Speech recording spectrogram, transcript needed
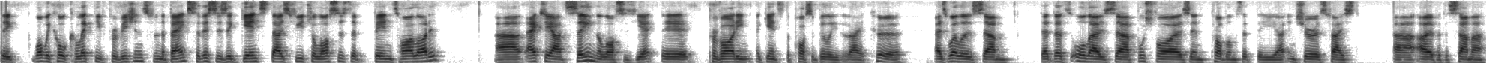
the what we call collective provisions from the banks. So this is against those future losses that Ben's highlighted. Uh, actually aren't seeing the losses yet. They're providing against the possibility that they occur, as well as um, that that's all those uh, bushfires and problems that the uh, insurers faced uh, over the summer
